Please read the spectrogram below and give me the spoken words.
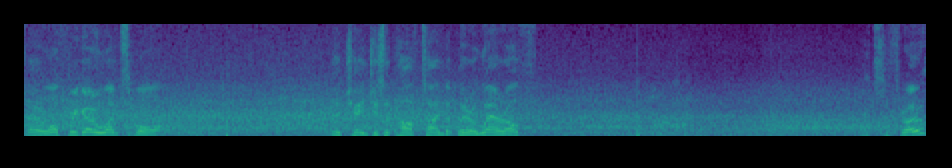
So off we go once more. No changes at half-time that we're aware of. That's the throw.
